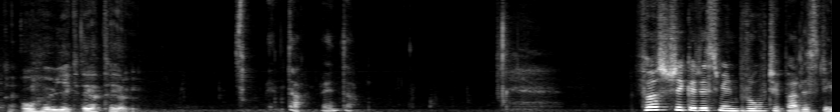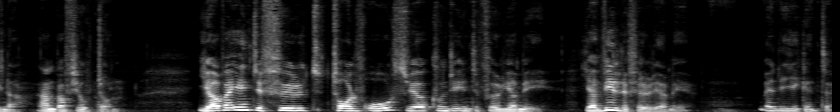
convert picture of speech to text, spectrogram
Okej. Och hur gick det till? Vänta, vänta. Först skickades min bror till Palestina. Han var 14. Jag var inte fylld 12 år så jag kunde inte följa med. Jag ville följa med, men det gick inte.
